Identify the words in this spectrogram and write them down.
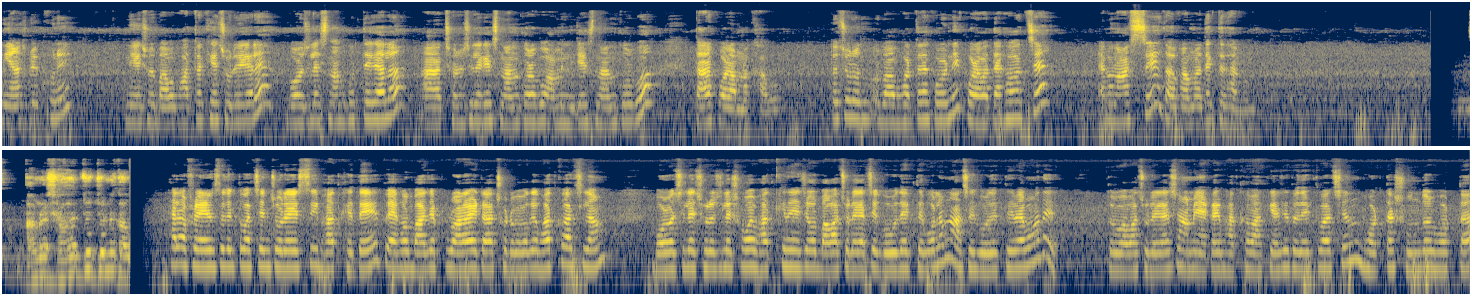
নিয়ে আসবে এক্ষুনি। নিয়ে এসে বাবা ভাতটা খেয়ে চলে গেলে, বড় ছেলে স্নান করতে গেল, আর ছোটো ছেলেকে স্নান করাবো, আমি নিজে স্নান করব, তারপর আমরা খাব। তো চলুন, ওর বাবা ভর্তাটা করে নিই পরে আবার দেখা হচ্ছে। এখন আসছে তখন আমরা দেখতে থাকুন। আমরা সাহায্যের জন্য হ্যালো ফ্রেন্ডস তো দেখতে পাচ্ছেন, চলে এসেছি ভাত খেতে। তো এখন বাজে পুরো আড়াইটা, ছোটো বাবাকে ভাত খাওয়াচ্ছিলাম। বড় ছেলে, ছোটো ছেলে সবাই ভাত খেয়ে নিয়েছে। ওর বাবা চলে গেছে গরু দেখতে। বললাম, না, আজকে গরু দেখতে যাবে আমাদের? তো বাবা চলে গেছে, আমি একাই ভাত খাওয়া বাকি আছে। তো দেখতে পাচ্ছেন, ভর্তা, সুন্দর ভর্তা।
